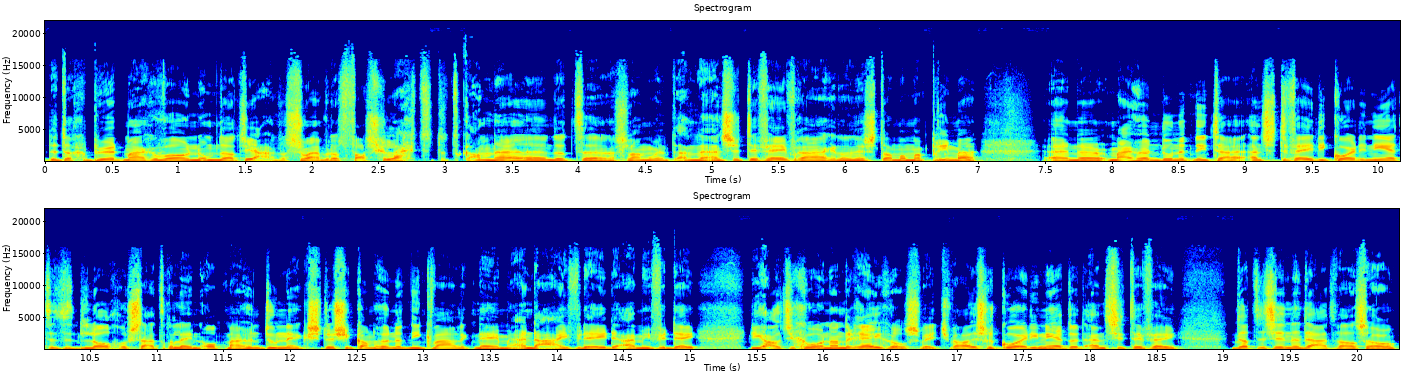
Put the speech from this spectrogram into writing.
dat gebeurt maar gewoon omdat, ja, zo hebben we dat vastgelegd. Dat kan, hè. Dat, uh, zolang we het aan de NCTV vragen, dan is het allemaal maar prima. En, uh, maar hun doen het niet, hè. NCTV die coördineert het. Het logo staat er alleen op, maar hun doen niks. Dus je kan hun het niet kwalijk nemen. En de AIVD, de MIVD, die houdt zich gewoon aan de regels, weet je wel. Is gecoördineerd door het NCTV. Dat is inderdaad wel zo.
